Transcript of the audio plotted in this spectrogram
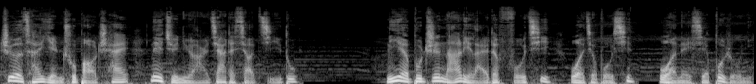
这才引出宝钗那句女儿家的小嫉妒：“你也不知哪里来的福气，我就不信。”我那些不如你。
